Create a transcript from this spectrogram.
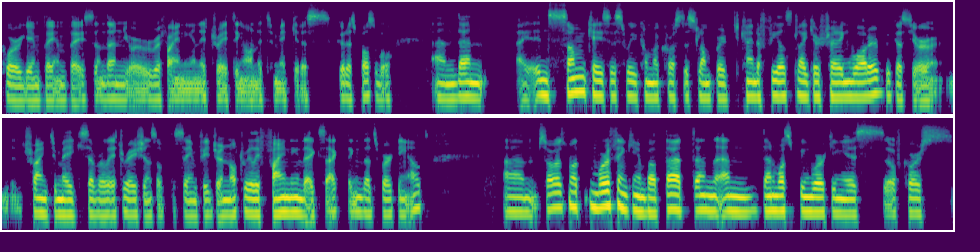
core gameplay in place and then you're refining and iterating on it to make it as good as possible. And then uh, in some cases we come across the slump where it kind of feels like you're treading water because you're trying to make several iterations of the same feature and not really finding the exact thing that's working out um, so i was more thinking about that and and then what's been working is of course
